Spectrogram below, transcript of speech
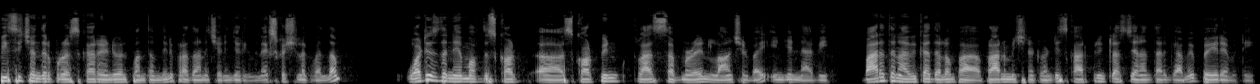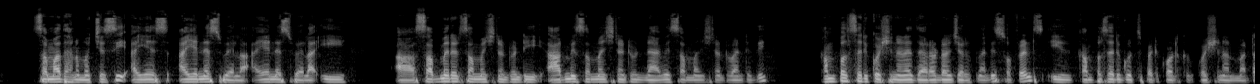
పీసీ చంద్ర పురస్కార్ రెండు వేల పంతొమ్మిదిని ప్రదానం చేయడం జరిగింది. నెక్స్ట్ క్వశ్చన్లకు వెళ్దాం. What is the name of the స్కార్ప్ Scorpene class submarine launched by Indian Navy భారత నావికా దళం ప్రారంభించినటువంటి స్కార్పిన్ క్లాస్ జనంతర్గామి పేరేమిటి? సమాధానం వచ్చేసి ఐఎస్ ఐఎన్ఎస్ వేల ఐఎన్ఎస్ వేల ఈ సబ్మెరీన్ సంబంధించినటువంటి ఆర్మీకి సంబంధించినటువంటి నేవీకి సంబంధించినటువంటిది కంపల్సరీ క్వశ్చన్ అనేది అడగడం జరుగుతుందండి. సో ఫ్రెండ్స్ ఈ కంపల్సరీ గుర్తుపెట్టుకోవాల్సిన క్వశ్చన్ అనమాట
